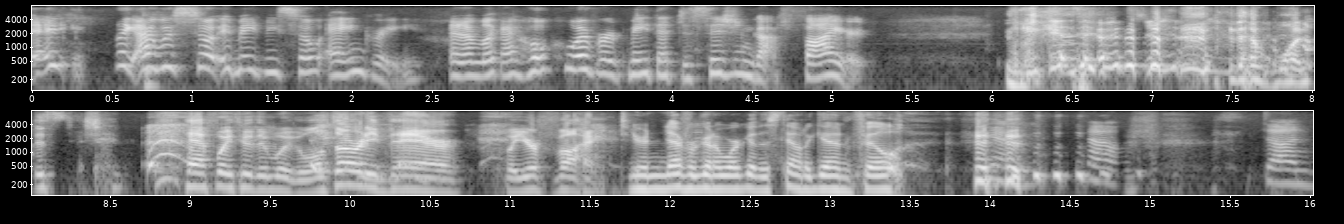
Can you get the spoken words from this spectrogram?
it- like I was so it made me so angry, and I'm like, I hope whoever made that decision got fired because it was just that one decision halfway through the movie. Well, it's already there, but you're fired. You're never gonna work in this town again, Phil. yeah, no, done.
